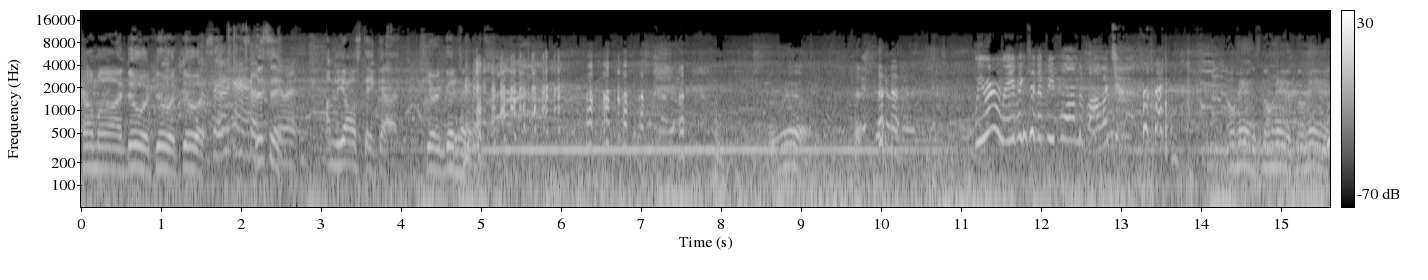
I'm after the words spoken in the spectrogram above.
Come on, do it, do it, do it. He says do Listen, it. I'm the Allstate guy. You're in good hands. For real. We were waving to the people on the Vomatron. No hands, no hands, no hands.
